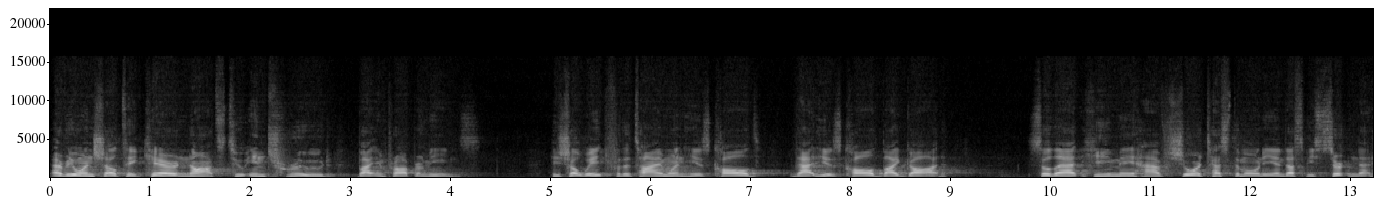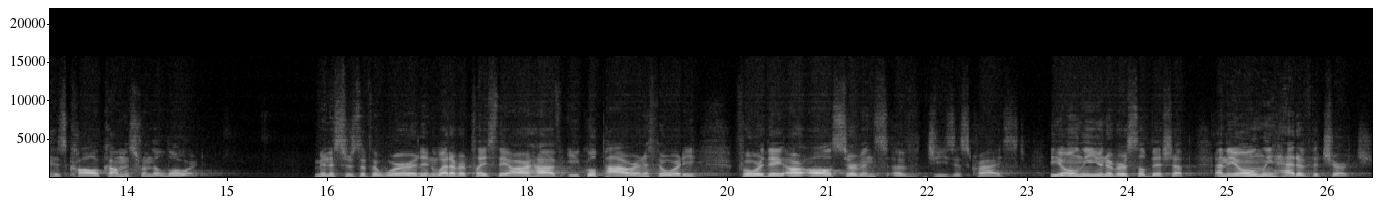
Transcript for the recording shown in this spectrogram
everyone shall take care not to intrude by improper means. He shall wait for the time when he is called, that he is called by God, so that he may have sure testimony and thus be certain that his call comes from the Lord. Ministers of the word, in whatever place they are, have equal power and authority, for they are all servants of Jesus Christ, the only universal bishop and the only head of the church.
